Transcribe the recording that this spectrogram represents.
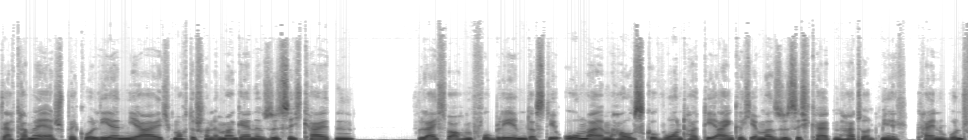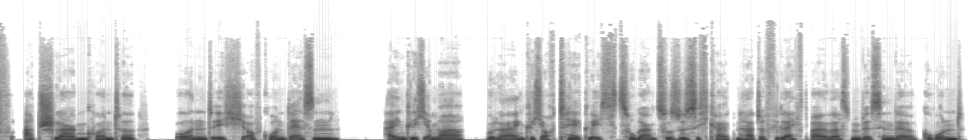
da kann man ja spekulieren. Ja, ich mochte schon immer gerne Süßigkeiten. Vielleicht war auch ein Problem, dass die Oma im Haus gewohnt hat, die eigentlich immer Süßigkeiten hatte und mir keinen Wunsch abschlagen konnte. Und ich aufgrund dessen eigentlich immer oder eigentlich auch täglich Zugang zu Süßigkeiten hatte. Vielleicht war das ein bisschen der Grund.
